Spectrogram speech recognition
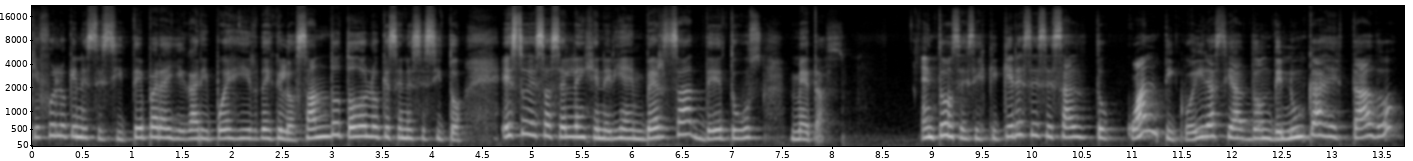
¿qué fue lo que necesité para llegar? Y puedes ir desglosando todo lo que se necesitó. Eso es hacer la ingeniería inversa de tus metas. Entonces, si es que quieres ese salto cuántico, ir hacia donde nunca has estado,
